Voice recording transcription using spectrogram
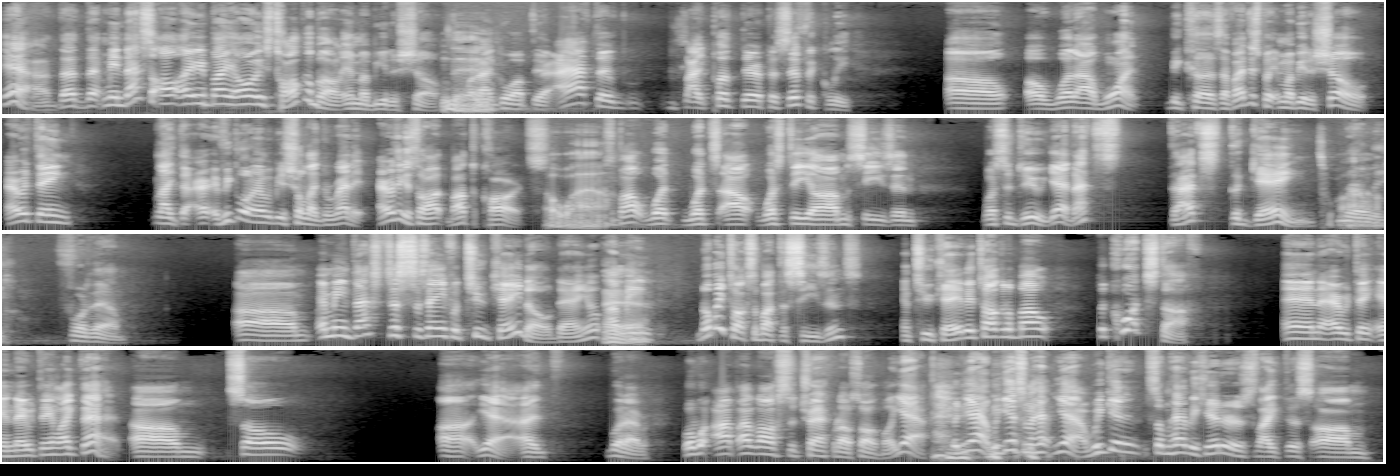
Yeah, that, that I mean that's all everybody always talk about MLB the show yeah. when I go up there. I have to like put there specifically uh, uh what I want because if I just put MLB the show, everything like the if you go on MLB show like the Reddit, everything is all about the cards. Oh wow! It's about what what's out, what's the um season, what's to do. Yeah, that's that's the game really for them. Um, I mean that's just the same for 2K though, Daniel. Yeah. I mean nobody talks about the seasons in 2K. They're talking about the court stuff and everything and everything like that. Um, so uh, yeah, I whatever. Well, I, I, lost the track what I was talking about. Yeah, but yeah, we get some. He- yeah, we get some heavy hitters like this. Um,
